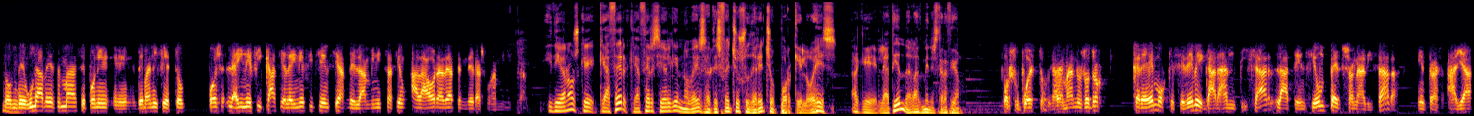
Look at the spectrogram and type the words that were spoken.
donde una vez más se pone eh, de manifiesto pues la ineficacia, la ineficiencia de la administración a la hora de atender a sus administrados. Y díganos qué, qué hacer, qué hacer si alguien no ve satisfecho su derecho, porque lo es, a que le atienda la administración. Por supuesto, y además nosotros creemos que se debe garantizar la atención personalizada mientras haya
